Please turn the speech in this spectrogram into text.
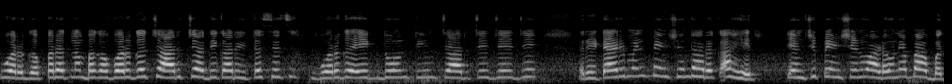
वर्ग. परत ना बघा वर्ग चारचे अधिकारी तसेच वर्ग एक दोन तीन चारचे जे जे रिटायरमेंट पेन्शनधारक आहेत त्यांची पेन्शन वाढवण्याबाबत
